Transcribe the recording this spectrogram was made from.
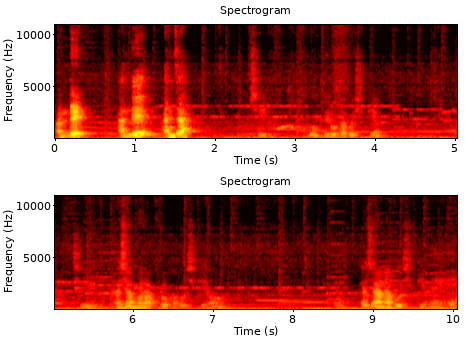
안 돼. 안 돼. 앉아. 그리고 뒤로 가보실게요. 그렇지. 다시 한번 앞으로 가보실게요. 자, 다시 안아보실게요. 네.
